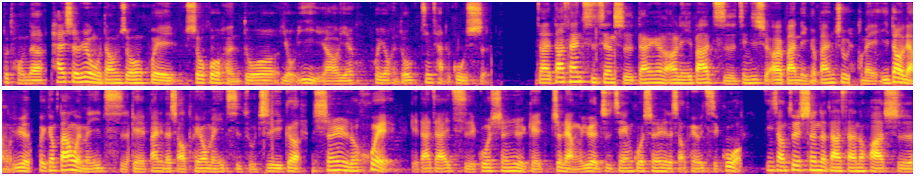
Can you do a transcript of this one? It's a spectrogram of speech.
不同的拍摄任务当中会收获很多友谊，然后也会有很多精彩的故事。在大三期间是担任了二零一八级经济学二班的一个班助，每一到两个月会跟班委们一起给班里的小朋友们一起组织一个生日的会，给大家一起过生日，给这两个月之间过生日的小朋友一起过。印象最深的大三的话是。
